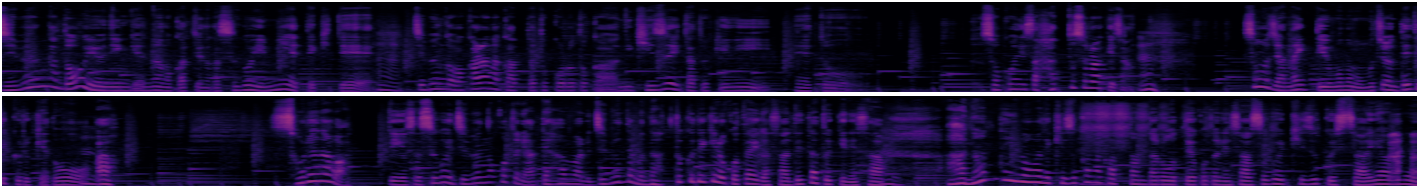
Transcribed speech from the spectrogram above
自分がどういう人間なのかっていうのがすごい見えてきて自分が分からなかったところとかに気づいた時にえっ、とそこにさハッとするわけじゃん。うん。そうじゃないっていうものももちろん出てくるけど、うん。あそれだわっていうさすごい自分のことに当てはまる自分でも納得できる答えがさ出た時にさ、あなんで今まで気づかなかったんだろうっていうことにさすごい気づくしさいやもう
